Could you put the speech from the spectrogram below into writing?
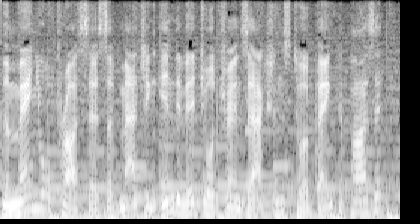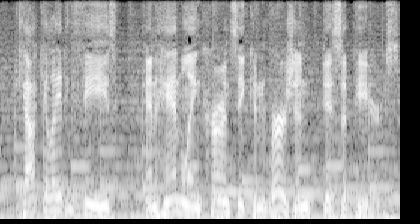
The manual process of matching individual transactions to a bank deposit, calculating fees, and handling currency conversion disappears.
